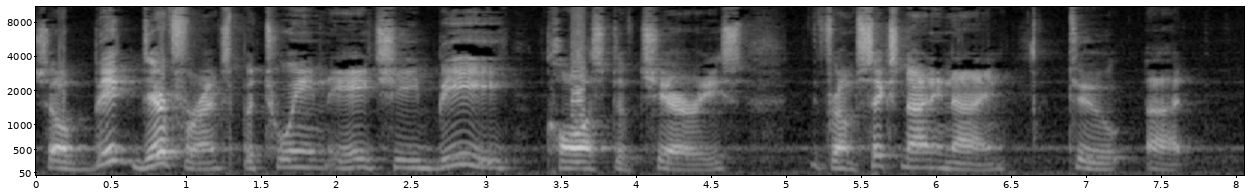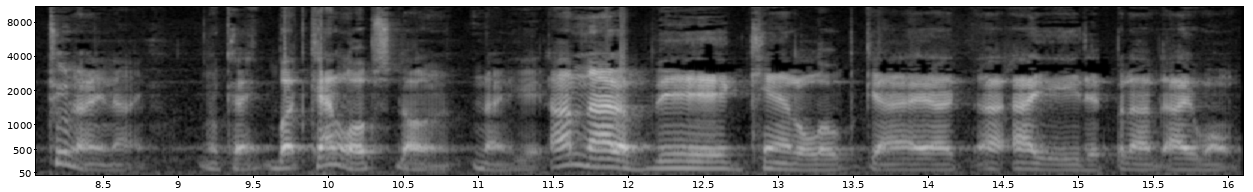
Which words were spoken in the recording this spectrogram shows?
So big difference between the HEB cost of cherries from six ninety nine to uh, two ninety nine. Okay, but cantaloupe's $1.98. I'm not a big cantaloupe guy. I, I, I eat it, but I, I won't.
